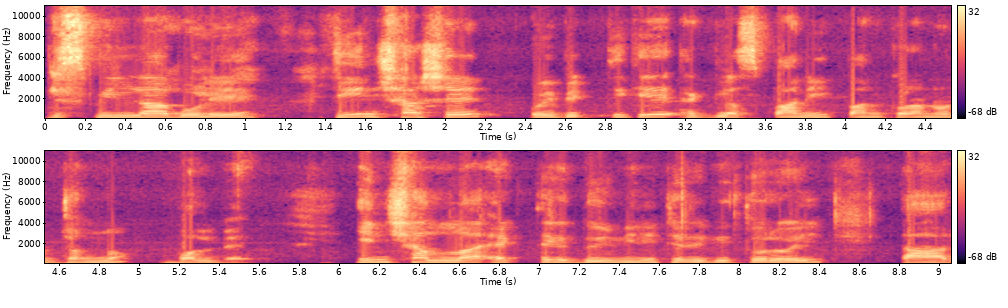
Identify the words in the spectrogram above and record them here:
বিসমিল্লা বলে তিন শ্বাসে ওই ব্যক্তিকে এক গ্লাস পানি পান করানোর জন্য বলবেন। ইনশাল্লাহ এক থেকে দুই মিনিটের ভিতরেই তার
